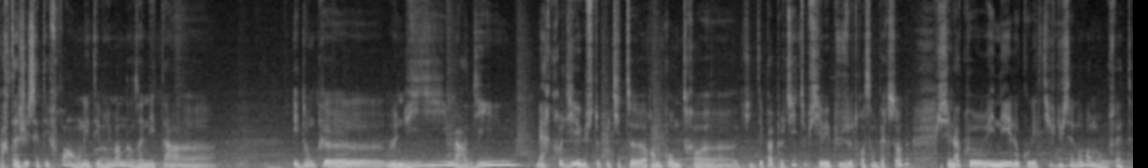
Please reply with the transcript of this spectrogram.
partager cet effroi. On était vraiment dans un état et donc euh, lundi, mardi, mercredi, il y a eu cette petite euh, rencontre euh, qui n'était pas petite puisqu'il y avait plus de 300 personnes. Puis c'est là que est né le collectif du 5 novembre en fait.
